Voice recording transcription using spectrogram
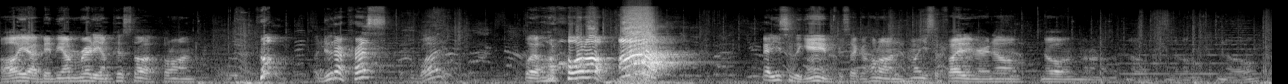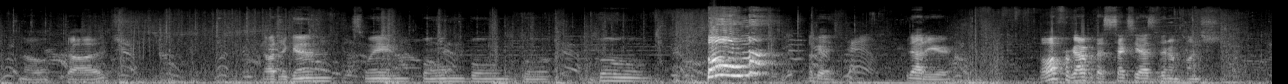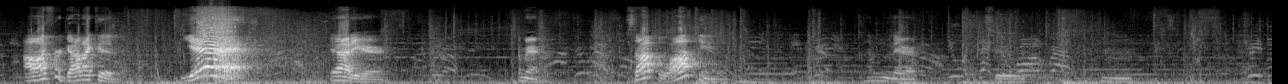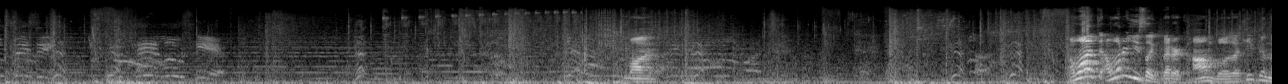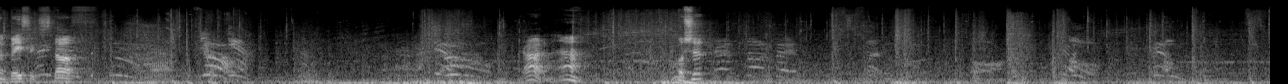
Oh yeah, baby, I'm ready. I'm pissed off. Hold on. Dude, I pressed. What? Wait, hold, hold up. Ah! Got used to the game for a second. Hold on. I'm not used to fighting right now. No, no, no, no, no, no, no. Dodge. Dodge again. Swing. Boom, boom, boom, boom. Boom! Okay. Get out of here. Oh, I forgot about that sexy ass Venom punch. Oh, I forgot I could. Yeah! Get out of here. Come here. Stop blocking. Come there. Two. Hmm. Come on. I want I want to use like better combos. I keep doing the basic stuff. God. Ah. Oh shit.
